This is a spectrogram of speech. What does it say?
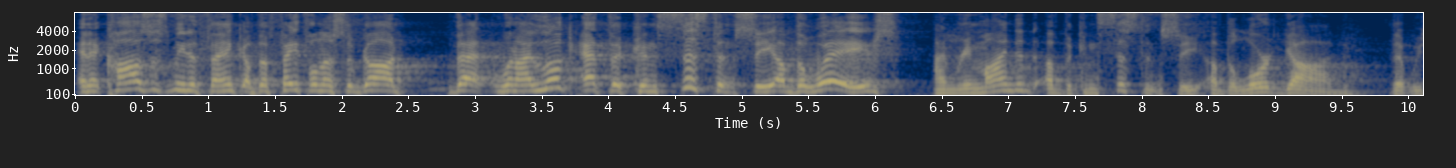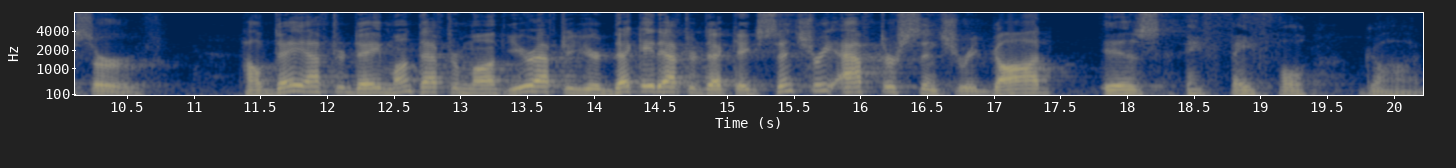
And it causes me to think of the faithfulness of God that when I look at the consistency of the waves, I'm reminded of the consistency of the Lord God that we serve. How day after day, month after month, year after year, decade after decade, century after century, God is a faithful God.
